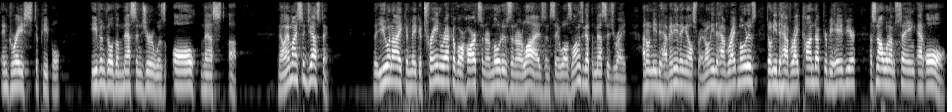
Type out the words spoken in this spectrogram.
and grace to people, even though the messenger was all messed up. Now, am I suggesting that you and I can make a train wreck of our hearts and our motives and our lives and say, well, as long as we got the message right, I don't need to have anything else right. I don't need to have right motives, don't need to have right conduct or behavior. That's not what I'm saying at all.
